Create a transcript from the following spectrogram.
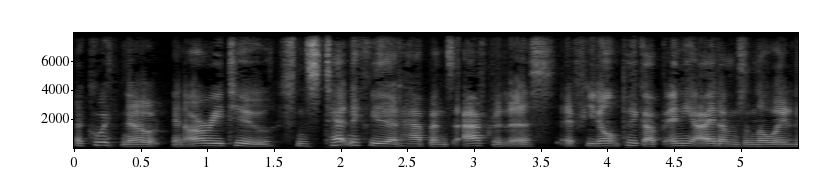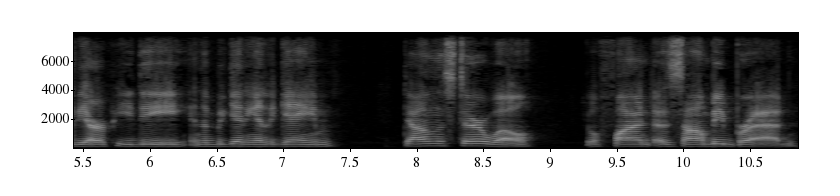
A quick note, in RE2, since technically that happens after this, if you don't pick up any items on the way to the RPD in the beginning of the game, down the stairwell, you'll find a zombie Brad,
